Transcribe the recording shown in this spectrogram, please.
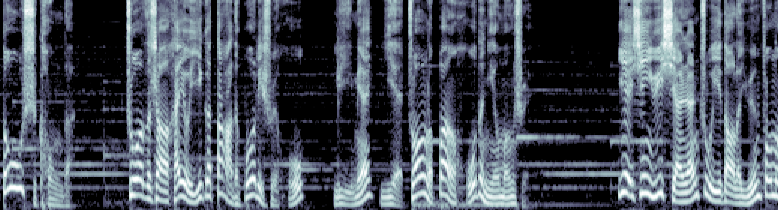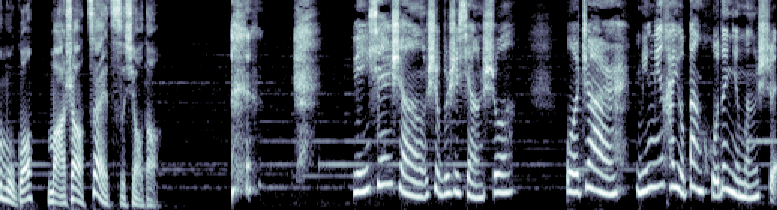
都是空的。桌子上还有一个大的玻璃水壶，里面也装了半壶的柠檬水。叶新宇显然注意到了云峰的目光，马上再次笑道：“ 云先生是不是想说，我这儿明明还有半壶的柠檬水，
